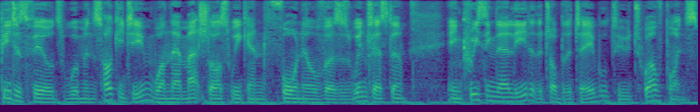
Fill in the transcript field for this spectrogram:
Petersfield's women's hockey team won their match last weekend 4 0 versus Winchester, increasing their lead at the top of the table to 12 points.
